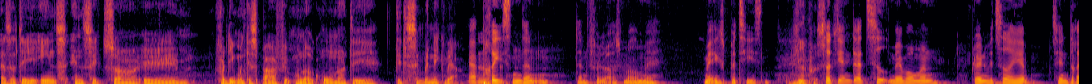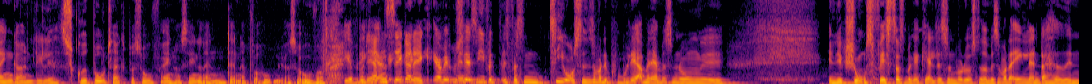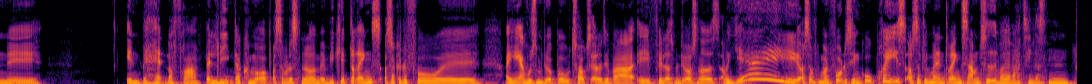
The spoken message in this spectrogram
altså det er ens ansigt, så øh, fordi man kan spare 500 kroner, det, det er det simpelthen ikke værd. Ja, prisen, den, den følger også med, med med ekspertisen. Lige præcis. Så den der tid med, hvor man bliver inviteret hjem til en drink og en lille skud Botox på sofaen hos en eller anden, den er forhåbentlig også over. Ja, og det er jeg, den sikkert jeg, ikke. Jeg, jeg, jeg vil sige, for, for sådan 10 år siden, så var det populært med nærmest sådan nogle øh, injektionsfester, som man kan kalde det, sådan, hvor du også noget med, så var der en eller anden, der havde en, øh, en behandler fra Berlin, der kom op, og så var der sådan noget med, vi kan drinks, og så kan du få, øh, og jeg kan ikke huske, om det var Botox, eller det var øh, fillers, men det var sådan noget, og yay! Og så kunne man få det til en god pris, og så fik man en drink samtidig, hvor jeg bare tænker sådan,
